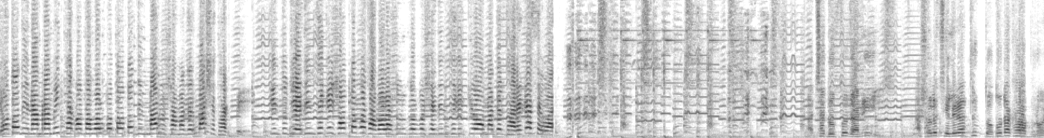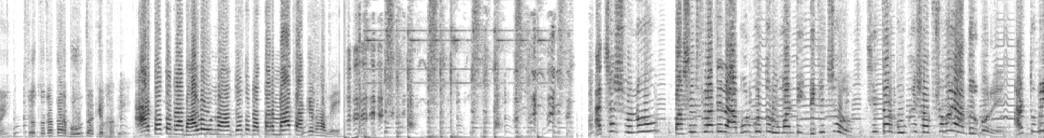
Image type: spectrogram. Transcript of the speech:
যতদিন আমরা মিথ্যা কথা বলব ততদিন মানুষ আমাদের পাশে থাকবে। কিন্তু যেদিন থেকে সত্য কথা বলা শুরু করব সেদিন থেকে কেউ আমাদের ধারে কাছে আচ্ছা দোস্ত জানিস আসলে ছেলেরা ঠিক ততটা খারাপ নয় যতটা তার বউ তাকে ভাবে। আর ততটা ভালো না যতটা তার মা তাকে ভাবে। আচ্ছা শোনো পাশের ফ্ল্যাটের আবুর কত রোমান্টিক দেখেছ? সে তার বউকে সবসময় আদর করে আর তুমি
